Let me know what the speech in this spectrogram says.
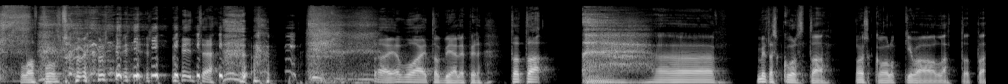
lopulta. Mitä? Tämä on ihan vaito mielipide. Tota, öö, mitäs kuulostaa? Olisiko ollut kiva olla tota,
